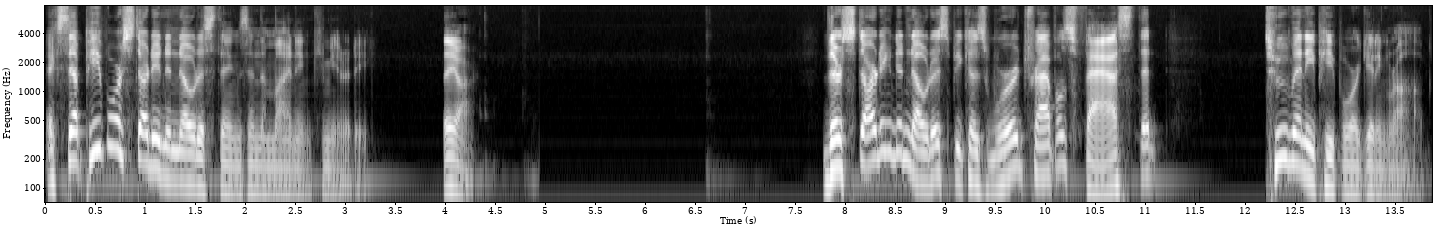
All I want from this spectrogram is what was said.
Except people are starting to notice things in the mining community. They are. They're starting to notice because word travels fast that too many people are getting robbed.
